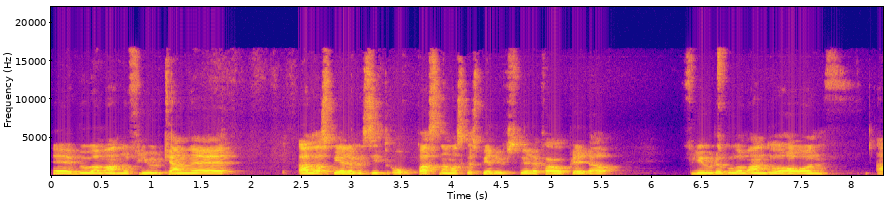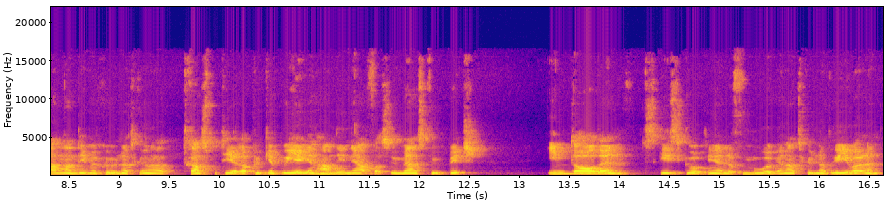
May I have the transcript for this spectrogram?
Eh, Buraman och Flod kan eh, alla spelar med sitt droppass när man ska spela uppspel i powerplay där Flod och Buraman då har en annan dimension att kunna transportera pucken på egen hand in i anfallszon medan Kupic inte har den skridskoåkningen eller förmågan att kunna driva den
